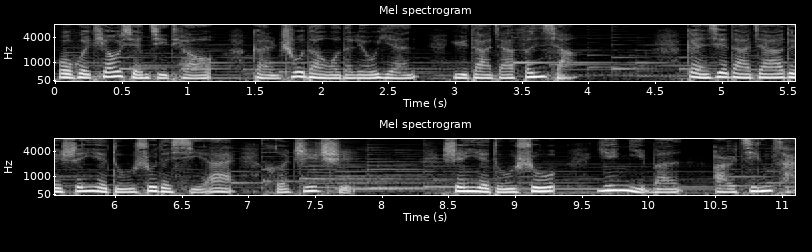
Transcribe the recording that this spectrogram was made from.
我会挑选几条感触到我的留言与大家分享。感谢大家对深夜读书的喜爱和支持，深夜读书因你们而精彩。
